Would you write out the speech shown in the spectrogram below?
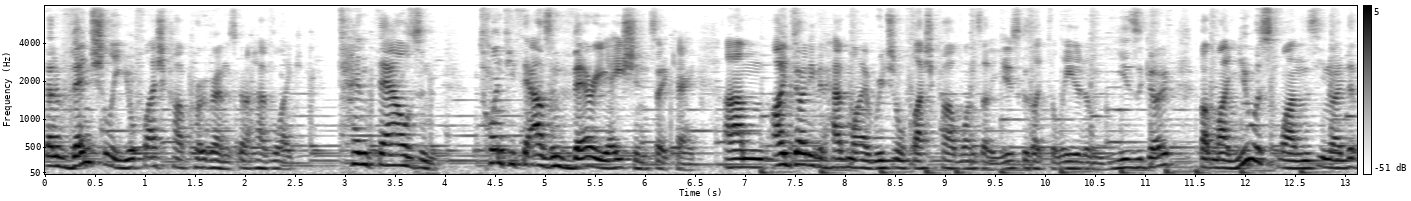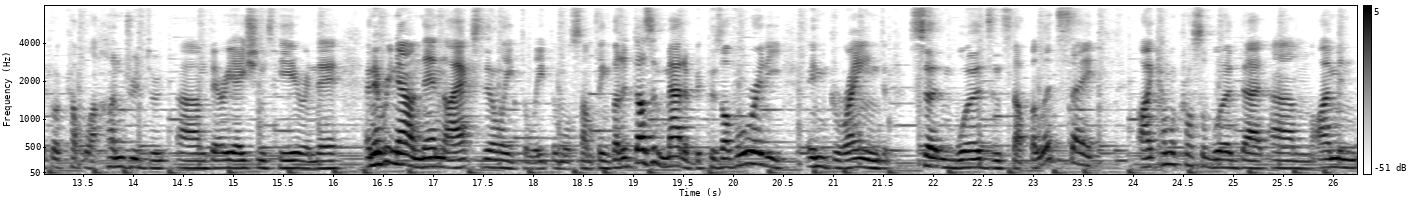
that eventually your flashcard program is going to have like 10,000, 20,000 variations, okay? Um, I don't even have my original flashcard ones that I use because I deleted them years ago, but my newest ones, you know, they've got a couple of hundred um, variations here and there, and every now and then I accidentally delete them or something, but it doesn't matter because I've already ingrained certain words and stuff. But let's say I come across a word that um, I'm in,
